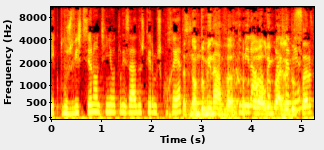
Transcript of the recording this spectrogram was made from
e que, pelos vistos, eu não tinha utilizado os termos corretos. Portanto, não dominava, não dominava a linguagem do surf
